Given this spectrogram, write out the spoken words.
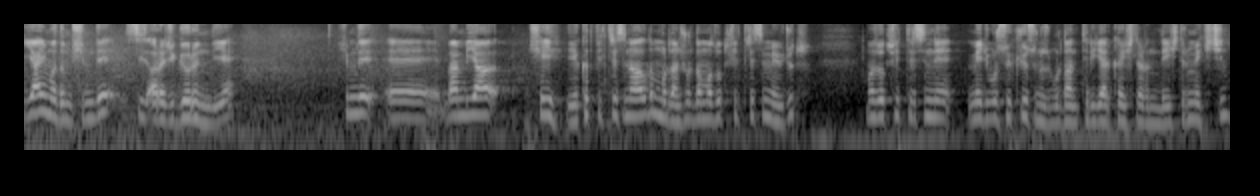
yaymadım şimdi siz aracı görün diye. Şimdi e, ben bir yağ şey yakıt filtresini aldım buradan. Şurada mazot filtresi mevcut. Mazot filtresini mecbur söküyorsunuz buradan trigger kayışlarını değiştirmek için.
